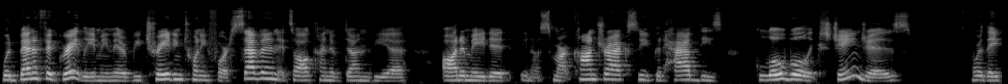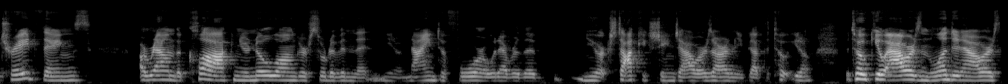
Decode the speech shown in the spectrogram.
would benefit greatly. I mean, there would be trading 24 7. It's all kind of done via automated, you know, smart contracts. So you could have these global exchanges where they trade things around the clock and you're no longer sort of in the you know nine to four or whatever the new york stock exchange hours are and you've got the to- you know the tokyo hours and the london hours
